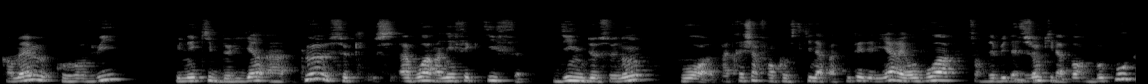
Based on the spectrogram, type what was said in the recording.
quand même qu'aujourd'hui, une équipe de Ligue 1 a, peut se, avoir un effectif digne de ce nom. Pour pas très cher, Frankowski n'a pas coûté des milliards et on voit sur le début de la saison qu'il apporte beaucoup.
